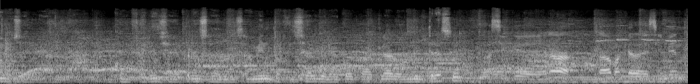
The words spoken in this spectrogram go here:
Estamos en la conferencia de prensa del lanzamiento oficial de la Copa Claro 2013. Así que nada, nada más que agradecimiento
